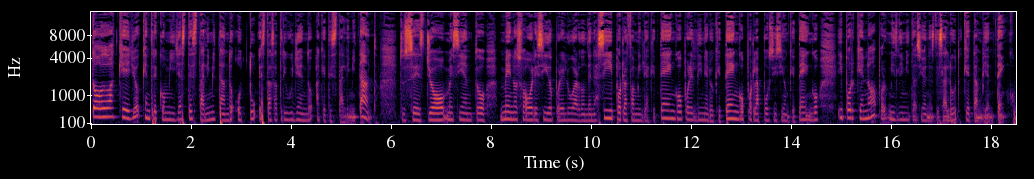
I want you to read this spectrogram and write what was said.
todo aquello que entre comillas te está limitando o tú estás atribuyendo a que te está limitando. Entonces yo me siento menos favorecido por el lugar donde nací, por la familia que tengo, por el dinero que tengo, por la posición que tengo y, ¿por qué no?, por mis limitaciones de salud que también tengo.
